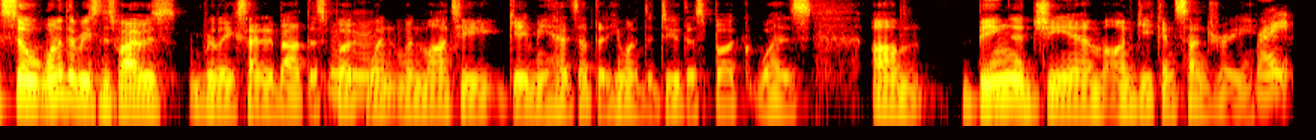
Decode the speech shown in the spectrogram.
So one of the reasons why I was really excited about this book Mm-hmm. when when Monte gave me heads up that he wanted to do this book was um, being a GM on Geek and Sundry, Right.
